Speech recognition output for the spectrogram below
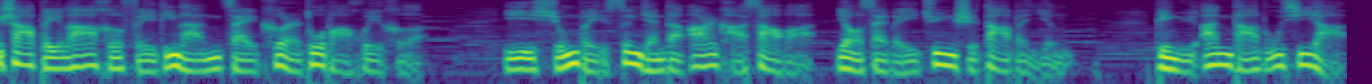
莎贝拉和斐迪南在科尔多瓦会合，以雄伟森严的阿尔卡萨瓦要塞为军事大本营，并与安达卢西亚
